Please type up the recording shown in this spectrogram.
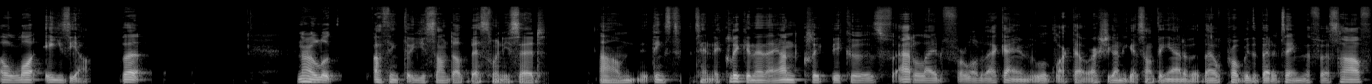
a lot easier. But no, look, I think that you summed up best when you said um, things tend to click and then they unclick because for Adelaide for a lot of that game it looked like they were actually going to get something out of it. They were probably the better team in the first half.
